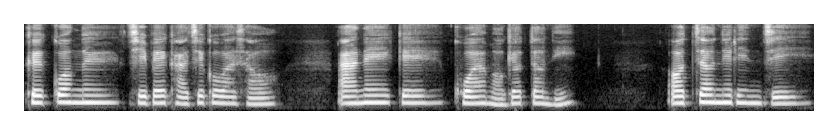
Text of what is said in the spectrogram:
그 꿩을 집에 가지고 와서 아내에게 고아 먹였더니 어쩐 일인지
